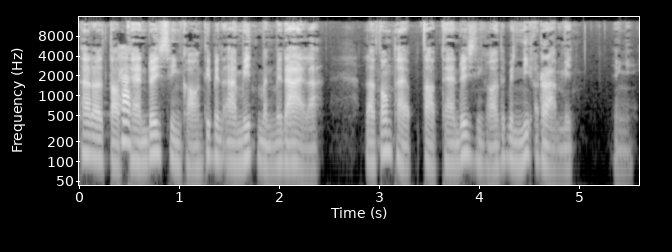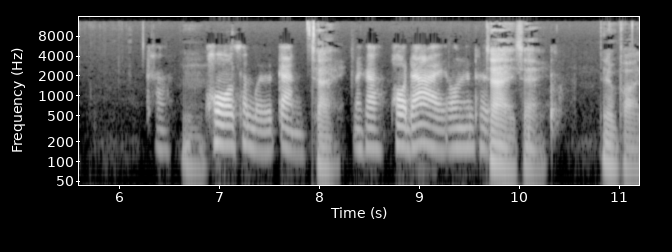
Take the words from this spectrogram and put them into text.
ถ้าเราตอบแทนด้วยสิ่งของที่เป็นอามิตรมันไม่ได้ละ เราต้องตอบแทนด้วยสิ่งของที่เป็นนิรามิตรอย่างนี้ค่ะ พอเสมอกันใช่นะคะ พอได้ว่างั้นเถอะใช่ใช่เต็มพน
